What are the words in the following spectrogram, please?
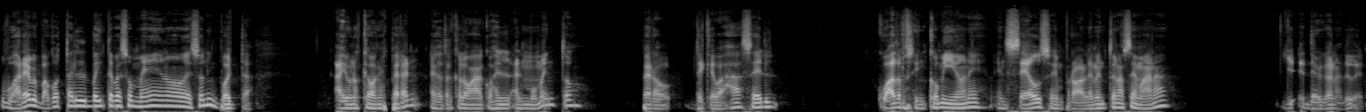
Whatever, va a costar 20 pesos menos, eso no importa hay unos que van a esperar, hay otros que lo van a coger al momento, pero de que vas a hacer 4 o 5 millones en sales en probablemente una semana, they're gonna do it.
